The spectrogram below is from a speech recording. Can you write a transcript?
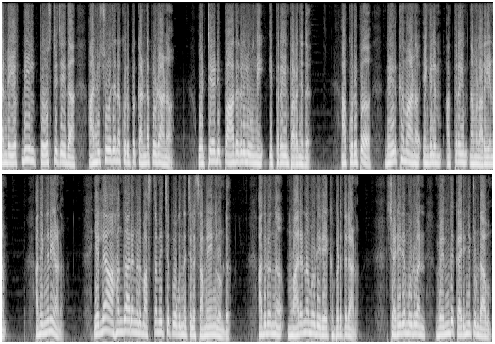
തന്റെ എഫ് ബിയിൽ പോസ്റ്റ് ചെയ്ത അനുശോചനക്കുറിപ്പ് കണ്ടപ്പോഴാണ് ഒറ്റയടി പാതകളിലൂന്നി ഇത്രയും പറഞ്ഞത്. ആ കുറിപ്പ് ദീർഘമാണ് എങ്കിലും അത്രയും നമ്മൾ അറിയണം. അതെങ്ങനെയാണ്. എല്ലാ അഹങ്കാരങ്ങളും അസ്തമിച്ചു പോകുന്ന ചില സമയങ്ങളുണ്ട്. അതിലൊന്ന് മരണമൊഴി രേഖപ്പെടുത്തലാണ്. ശരീരം മുഴുവൻ വെന്ത് കരിഞ്ഞിട്ടുണ്ടാവും.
